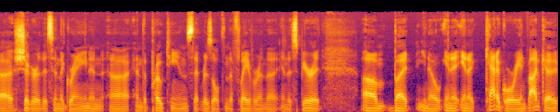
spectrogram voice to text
uh, sugar that's in the grain and uh, and the proteins that result in the flavor in the in the spirit. Um, but you know, in a in a category, and vodka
